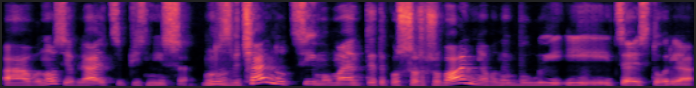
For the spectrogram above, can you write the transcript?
воно з'являється пізніше. Ну, звичайно, ці моменти такого шаржування вони були. І, і ця історія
